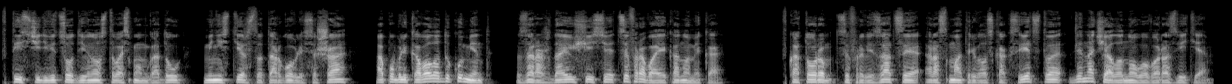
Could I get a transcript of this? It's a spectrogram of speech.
В 1998 году Министерство торговли США опубликовало документ Зарождающаяся цифровая экономика, в котором цифровизация рассматривалась как средство для начала нового развития.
